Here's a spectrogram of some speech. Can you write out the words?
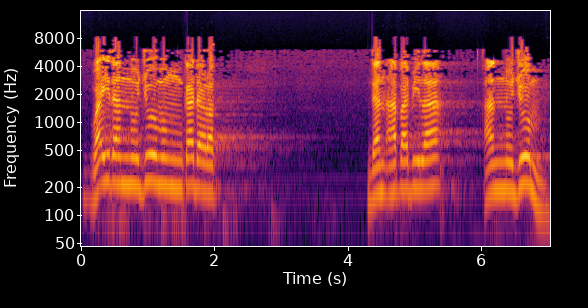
Wa idan nujumun kadarat. Dan apabila an-nujum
